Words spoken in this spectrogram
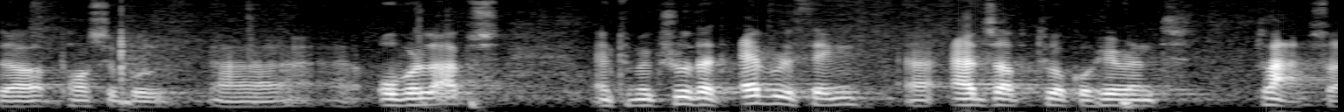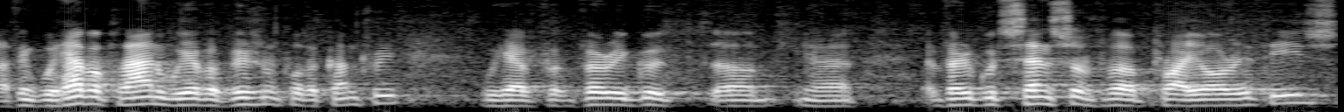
uh, possible uh, overlaps and to make sure that everything adds up to a coherent plan. So I think we have a plan, we have a vision for the country, we have a very good, um, a very good sense of priorities,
